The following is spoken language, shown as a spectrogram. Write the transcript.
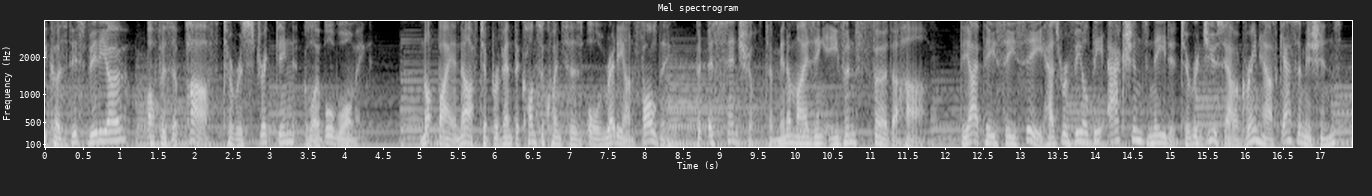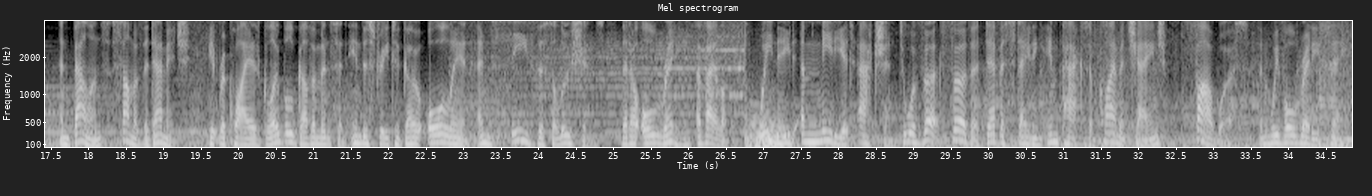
Because this video offers a path to restricting global warming. Not by enough to prevent the consequences already unfolding, but essential to minimizing even further harm. The IPCC has revealed the actions needed to reduce our greenhouse gas emissions and balance some of the damage. It requires global governments and industry to go all in and seize the solutions that are already available. We need immediate action to avert further devastating impacts of climate change far worse than we've already seen.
